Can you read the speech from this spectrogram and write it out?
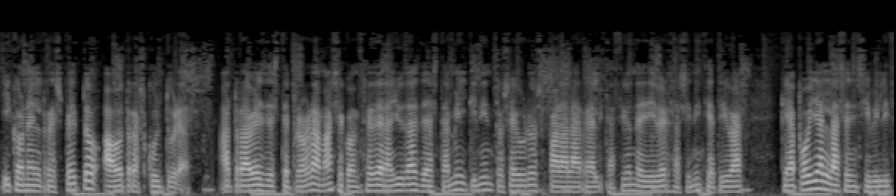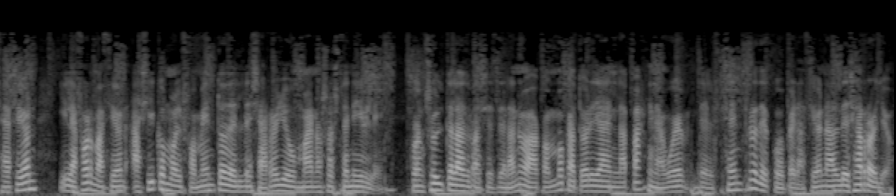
y con el respeto a otras culturas. A través de este programa se conceden ayudas de hasta 1.500 euros para la realización de diversas iniciativas que apoyan la sensibilización y la formación, así como el fomento del desarrollo humano sostenible. Consulta las bases de la nueva convocatoria en la página web del Centro de Cooperación al Desarrollo.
